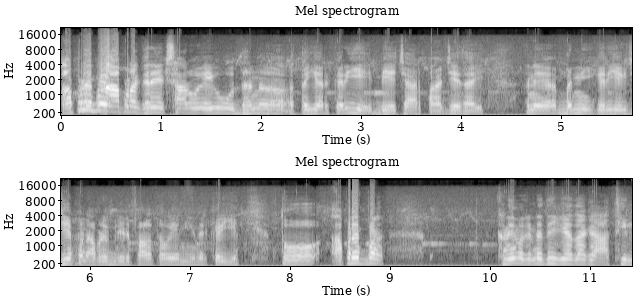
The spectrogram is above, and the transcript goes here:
આપણે પણ આપણા ઘરે એક સારું એવું ધન તૈયાર કરીએ. બે, ચાર, પાંચ જે થાય અને બની કરીએ, જે પણ આપણે બ્રીડ પાળતા હોય એની અંદર કરીએ. તો આપણે પણ ઘણી વખત નથી કહેતા કે હાથી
